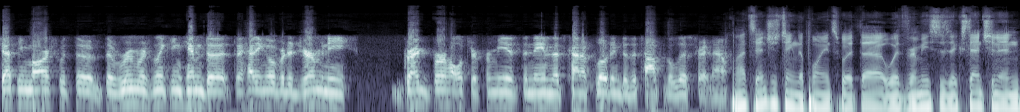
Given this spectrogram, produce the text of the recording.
Jesse Marsch with the the rumors linking him to, to heading over to Germany. Greg Berhalter for me is the name that's kind of floating to the top of the list right now. Well, that's interesting. The points with uh, with Vermes's extension and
